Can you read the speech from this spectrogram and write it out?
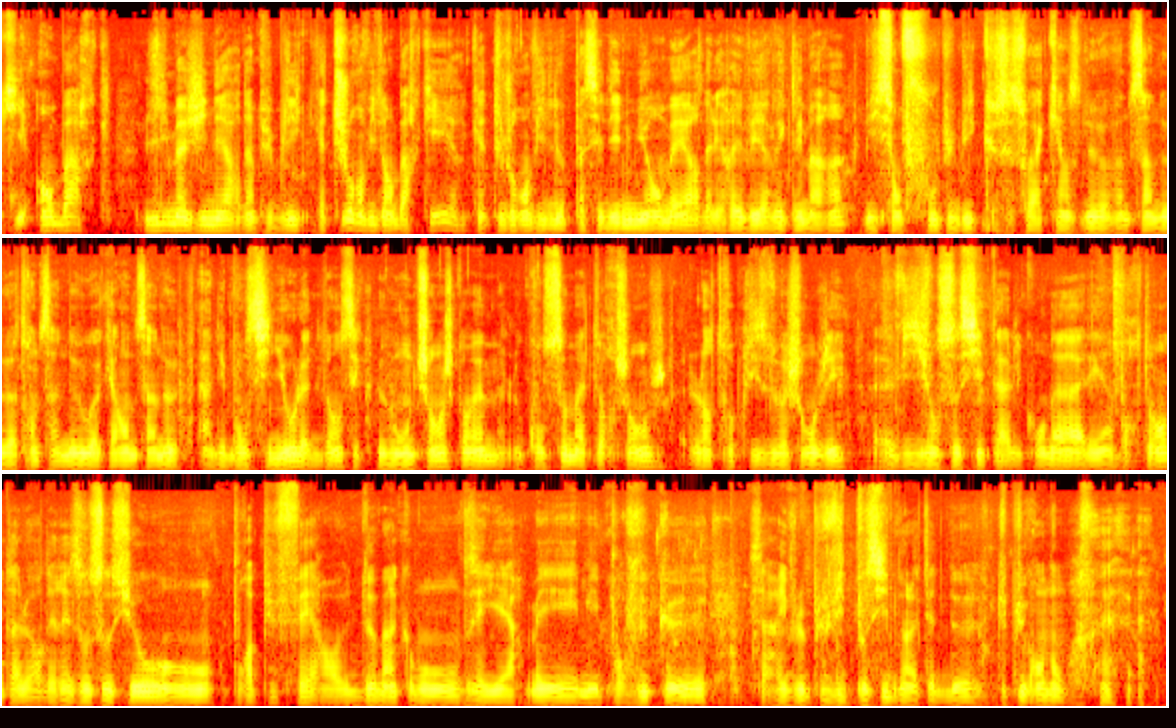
qui embarquent l'imaginaire d'un public qui a toujours envie d'embarquer, hein, qui a toujours envie de passer des nuits en mer, d'aller rêver avec les marins, mais il s'en fout le public, que ce soit à 15 nœuds, à 25 nœuds, à 35 nœuds ou à 45 nœuds. Un des bons signaux là-dedans, c'est que le monde change quand même, le consommateur change, l'entreprise doit changer, la vision sociétale qu'on a, elle est importante, l'heure des réseaux sociaux, on pourra plus faire demain comme on faisait hier, mais, pourvu que ça arrive le plus vite possible dans la tête du plus grand nombre.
